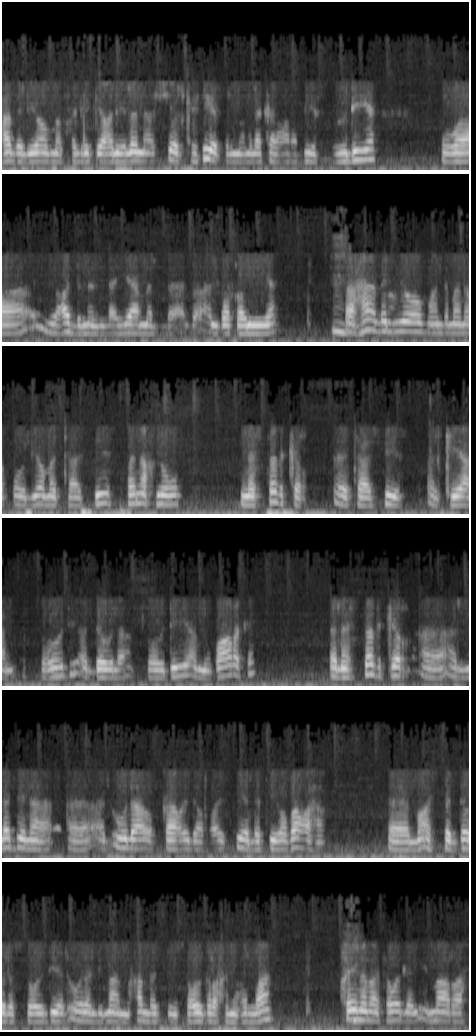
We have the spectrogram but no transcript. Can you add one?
هذا اليوم الحقيقة يعني لنا اشياء الكثير في المملكة العربية السعودية ويعد من الأيام ال- الوطنية. فهذا اليوم عندما نقول يوم التأسيس فنحن نستذكر تأسيس الكيان السعودي الدولة السعودية المباركة. نستذكر آه، اللبنه آه، الأولى والقاعدة الرئيسية التي وضعها آه، مؤسس الدولة السعودية الأولى الإمام محمد بن سعود رحمه الله. حينما تولى الإمارة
